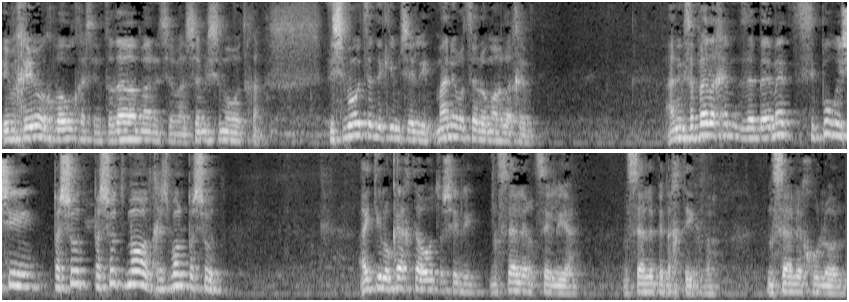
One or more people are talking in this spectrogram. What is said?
עם חיוך, ברוך השם, תודה רבה נשמה, השם ישמור אותך. תשמעו צדיקים שלי, מה אני רוצה לומר לכם? אני מספר לכם, זה באמת סיפור אישי, פשוט, פשוט מאוד, חשבון פשוט. הייתי לוקח את האוטו שלי, נוסע להרצליה, נוסע לפתח תקווה, נוסע לחולון,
